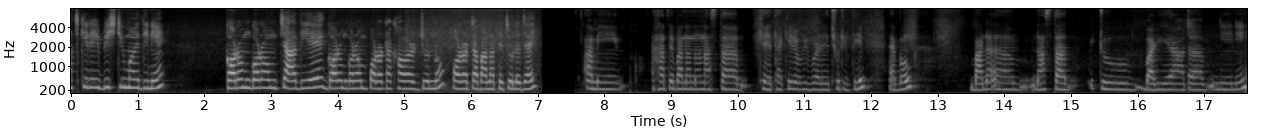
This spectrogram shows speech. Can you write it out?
আজকের এই বৃষ্টিময় দিনে গরম গরম চা দিয়ে গরম গরম পরোটা খাওয়ার জন্য পরোটা বানাতে চলে যাই। আমি হাতে বানানো নাস্তা খেয়ে থাকি রবিবারে ছুটির দিন এবং বানা নাস্তা একটু বাড়িয়ে আটা নিয়ে নিই।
